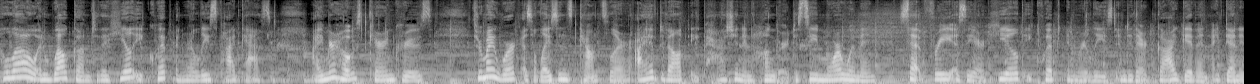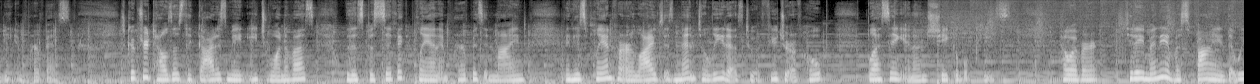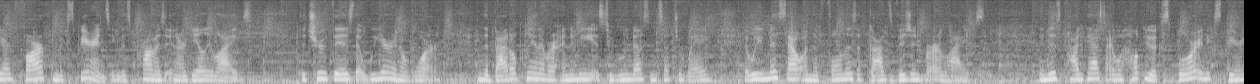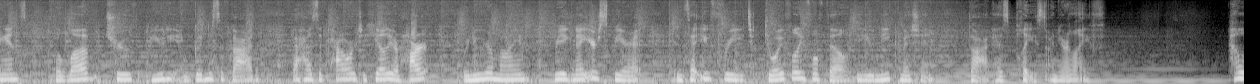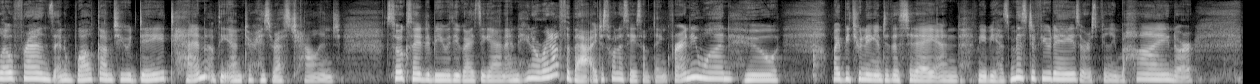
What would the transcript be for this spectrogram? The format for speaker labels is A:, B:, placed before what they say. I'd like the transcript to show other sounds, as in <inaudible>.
A: Hello, and welcome to the Heal, Equip, and Release podcast. I'm your host, Karen Cruz. Through my work as a licensed counselor, I have developed a passion and hunger to see more women set free as they are healed, equipped, and released into their God given identity and purpose. Scripture tells us that God has made each one of us with a specific plan and purpose in mind, and His plan for our lives is meant to lead us to a future of hope, blessing, and unshakable peace. However, Today, many of us find that we are far from experiencing this promise in our daily lives. The truth is that we are in a war, and the battle plan of our enemy is to wound us in such a way that we miss out on the fullness of God's vision for our lives. In this podcast, I will help you explore and experience the love, truth, beauty, and goodness of God that has the power to heal your heart, renew your mind, reignite your spirit, and set you free to joyfully fulfill the unique mission God has placed on your life. Hello, friends, and welcome to day 10 of the Enter His Rest Challenge. So excited to be with you guys again. And, you know, right off the bat, I just want to say something for anyone who might be tuning into this today and maybe has missed a few days or is feeling behind or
